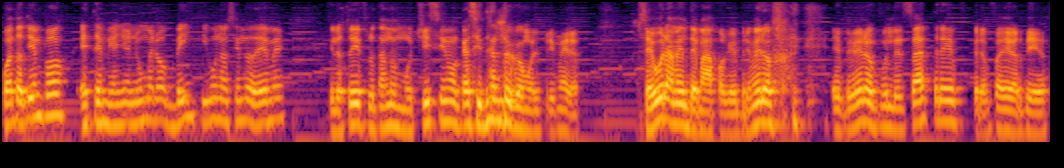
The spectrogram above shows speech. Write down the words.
¿cuánto tiempo? Este es mi año número 21 haciendo DM y lo estoy disfrutando muchísimo, casi tanto como el primero. Seguramente más, porque el primero fue, el primero fue un desastre, pero fue divertido.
